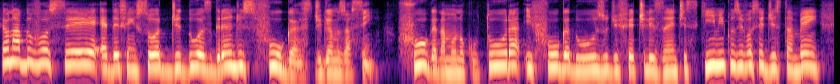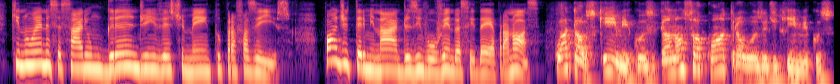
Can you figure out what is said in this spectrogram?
Leonardo, você é defensor de duas grandes fugas, digamos assim. Fuga da monocultura e fuga do uso de fertilizantes químicos, e você diz também que não é necessário um grande investimento para fazer isso. Pode terminar desenvolvendo essa ideia para nós? Quanto aos químicos, eu não sou contra o uso de químicos.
